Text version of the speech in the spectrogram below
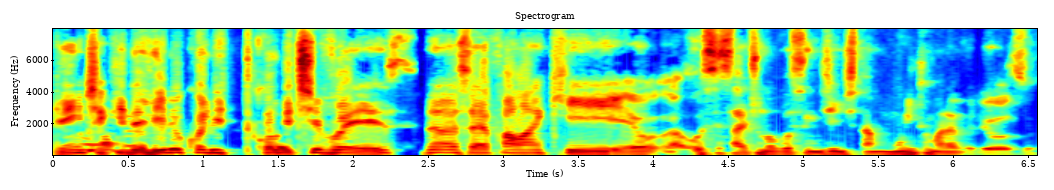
Gente, que delírio coletivo é esse? Não, eu só ia falar que eu- esse site novo, assim, gente, tá muito maravilhoso.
